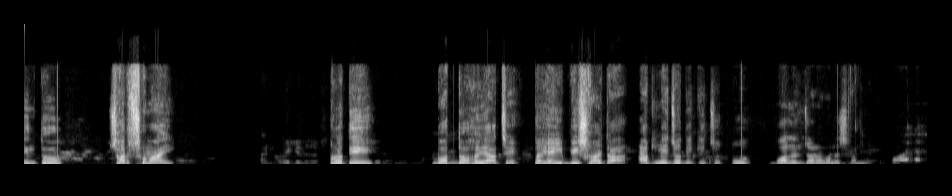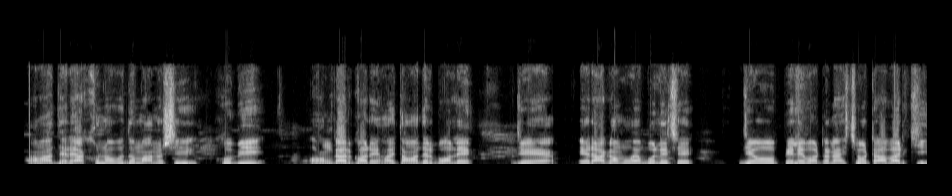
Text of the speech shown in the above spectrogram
কিন্তু সব সময় প্রতিবদ্ধ হয়ে আছে। তো এই বিষয়টা আপনি যদি কিছু একটু বলেন জনগণের সামনে। আমাদের এখনও বোধ মানুষই খুবই অহংকার করে, হয়তো আমাদের বলে যে, এর আগামে বলেছে যে ও পেলে বটন আসছে ওটা আবার কি?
